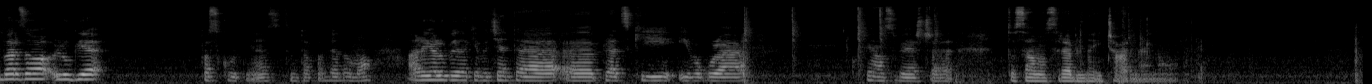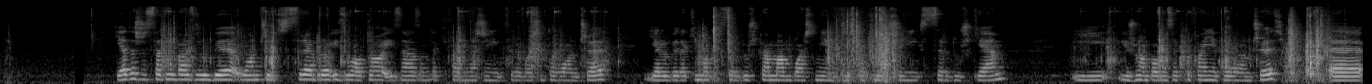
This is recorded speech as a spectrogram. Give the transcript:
Bardzo lubię, paskudnie z tym topem wiadomo, ale ja lubię takie wycięte y, plecki i w ogóle kupiłam sobie jeszcze to samo srebrne i czarne, no. Ja też ostatnio bardzo lubię łączyć srebro i złoto i znalazłam taki fajny naszyjnik, który właśnie to łączy. Ja lubię taki motyw serduszka, mam właśnie gdzieś taki naszyjnik z serduszkiem i już mam pomysł, jak to fajnie połączyć. E,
